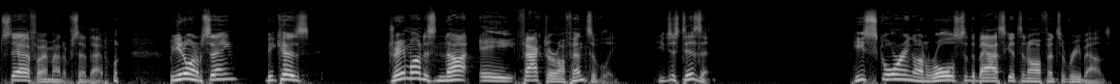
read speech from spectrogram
Steph. I might have said that one. But you know what I'm saying? Because Draymond is not a factor offensively. He just isn't. He's scoring on rolls to the baskets and offensive rebounds.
